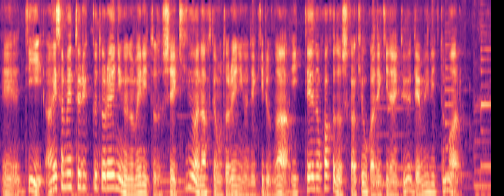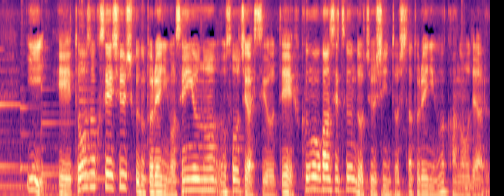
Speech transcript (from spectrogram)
えー D アイソメトリックトレーニングのメリットとして器具がなくてもトレーニングできるが一定の角度しか強化できないというデメリットもある。E、えー等速性収縮のトレーニングは専用の装置が必要で複合関節運動を中心としたトレーニングが可能である、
